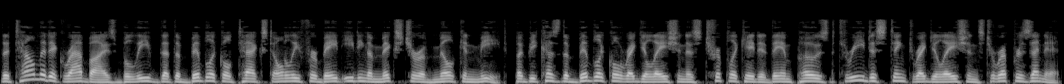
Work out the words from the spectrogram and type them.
The Talmudic rabbis believed that the biblical text only forbade eating a mixture of milk and meat, but because the biblical regulation is triplicated they imposed three distinct regulations to represent it.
